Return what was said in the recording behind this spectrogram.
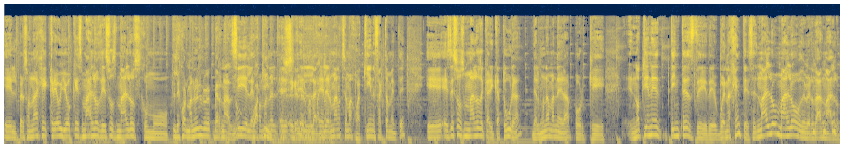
el personaje, creo yo, que es malo de esos malos como... El de Juan Manuel Bernal, ¿no? Sí, el de Juan Manuel, el, el- hermano el hermano que se llama Joaquín, exactamente. Es de esos malos de caricatura, de alguna manera, porque no tiene tintes de, de buena gente. Es malo, malo, de verdad malo.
